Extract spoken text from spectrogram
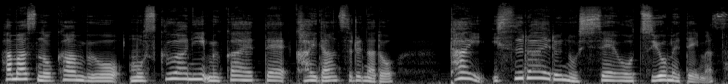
ハマスの幹部をモスクワに迎えて会談するなど対イスラエルの姿勢を強めています。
